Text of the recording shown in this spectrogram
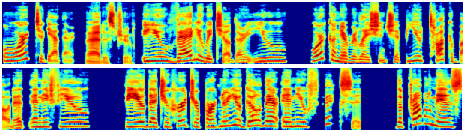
work together. That is true. You value each other. You work on your relationship. You talk about it. And if you feel that you hurt your partner, you go there and you fix it. The problem is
